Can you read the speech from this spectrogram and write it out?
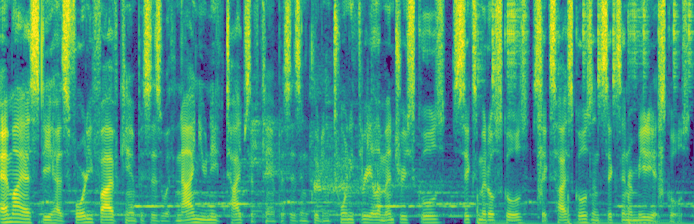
MISD has 45 campuses with 9 unique types of campuses, including 23 elementary schools, 6 middle schools, 6 high schools, and 6 intermediate schools.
